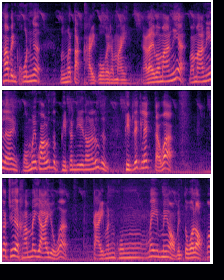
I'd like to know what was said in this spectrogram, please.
ถ้าเป็นคนก็ มึงมาตักไข่กูไปทำไม อะไรประมาณเนี้ยประมาณนี้เลย ผมมีความรู้สึกผิดทันทีตอนนั้นรู้สึกผิดเล็ก ๆ แต่ว่าก็เชื่อคำแม่ยายอยู่ว่า ไก่มันคงไม่ไม่ออกเป็นตัวหรอกก็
